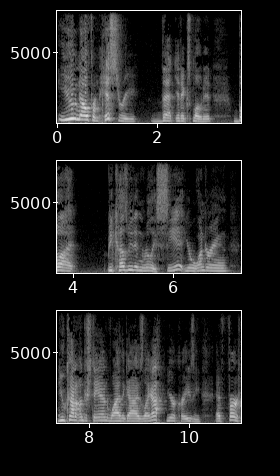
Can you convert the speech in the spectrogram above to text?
you know from history that it exploded, but because we didn't really see it, you're wondering. You kind of understand why the guy's like, ah, you're crazy at first.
